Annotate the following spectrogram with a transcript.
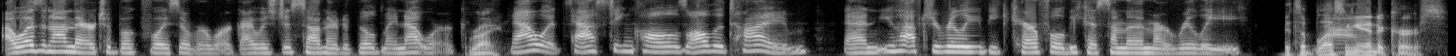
I wasn't on there to book voiceover work. I was just on there to build my network. Right. Now it's casting calls all the time. And you have to really be careful because some of them are really. It's a blessing and a curse.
